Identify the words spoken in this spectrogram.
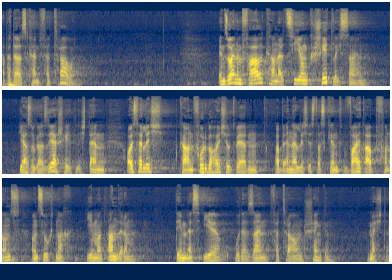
Aber da ist kein Vertrauen. In so einem Fall kann Erziehung schädlich sein, ja sogar sehr schädlich, denn äußerlich kann vorgeheuchelt werden, aber innerlich ist das Kind weit ab von uns und sucht nach jemand anderem, dem es ihr oder sein Vertrauen schenken möchte.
